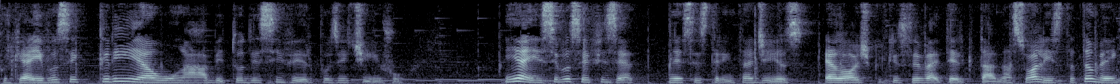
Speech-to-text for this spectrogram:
porque aí você cria um hábito de se ver positivo. E aí, se você fizer nesses 30 dias, é lógico que você vai ter que estar na sua lista também.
